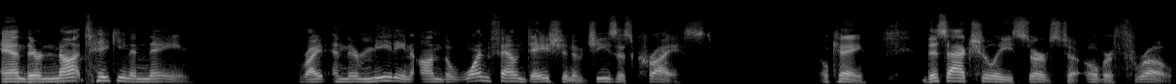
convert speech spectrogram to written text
and they're not taking a name, right? And they're meeting on the one foundation of Jesus Christ. Okay, this actually serves to overthrow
